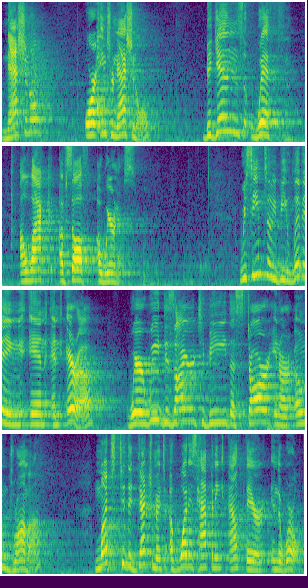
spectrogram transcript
national, or international, begins with a lack of self awareness. We seem to be living in an era where we desire to be the star in our own drama, much to the detriment of what is happening out there in the world.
